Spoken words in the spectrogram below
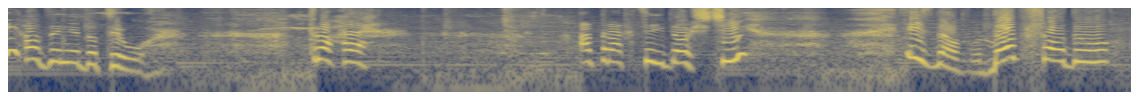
I chodzenie do tyłu. Trochę atrakcyjności. I znowu do przodu.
